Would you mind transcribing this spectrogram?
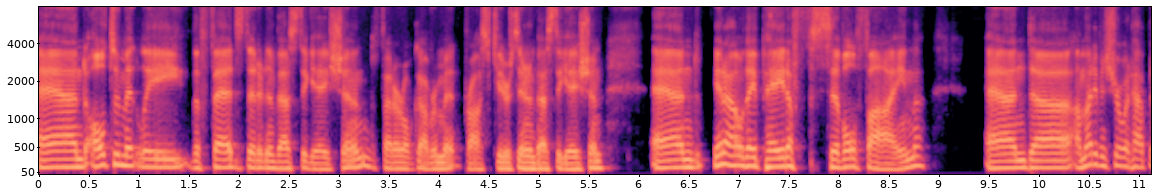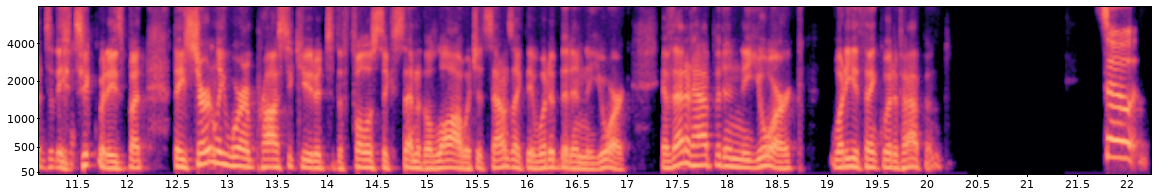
And ultimately, the feds did an investigation, the federal government prosecutors did an investigation, and you know they paid a civil fine and uh, I'm not even sure what happened to the antiquities, but they certainly weren't prosecuted to the fullest extent of the law, which it sounds like they would have been in New York. If that had happened in New York, what do you think would have happened? So,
